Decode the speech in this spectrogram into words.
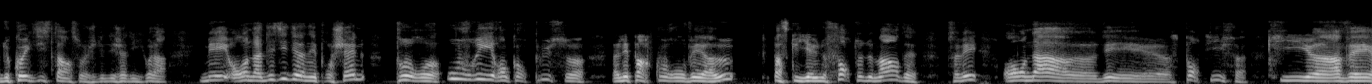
de coexistence. je l'ai déjà dit, voilà. Mais on a des idées l'année prochaine pour ouvrir encore plus les parcours au VAE parce qu'il y a une forte demande. Vous savez, on a euh, des euh, sportifs qui euh, avaient,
